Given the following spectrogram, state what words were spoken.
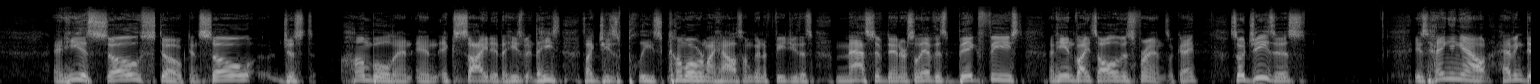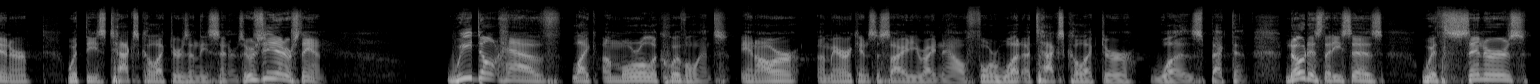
and he is so stoked and so just humbled and, and excited that he's, that he's like, Jesus, please come over to my house. I'm going to feed you this massive dinner. So they have this big feast, and he invites all of his friends, okay? So Jesus is hanging out, having dinner with these tax collectors and these sinners. Here's what you need to understand we don't have like a moral equivalent in our American society right now for what a tax collector was back then. Notice that he says, with sinners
